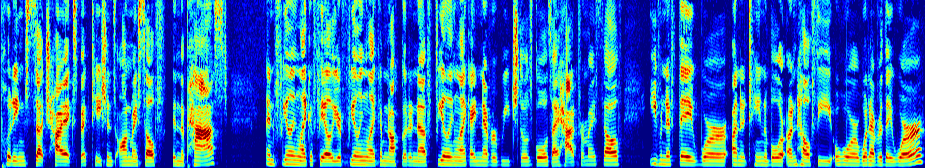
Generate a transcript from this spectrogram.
putting such high expectations on myself in the past and feeling like a failure, feeling like I'm not good enough, feeling like I never reached those goals I had for myself, even if they were unattainable or unhealthy or whatever they were.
